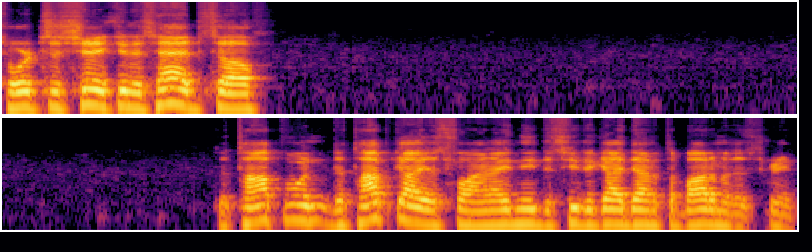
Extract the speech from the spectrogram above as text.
Torts is shaking his head, so the top one, the top guy is fine. I need to see the guy down at the bottom of the screen.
